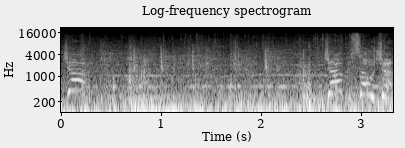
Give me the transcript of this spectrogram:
Jump! Jump, soldier!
